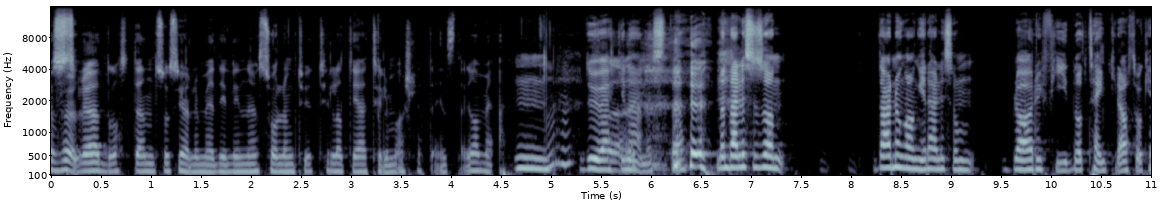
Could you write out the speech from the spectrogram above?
Jeg føler jeg har dratt den sosiale medielinja så langt ut til at jeg til og med har sletta Instagram. Jeg. Mm. Du er ikke den eneste. Men det er liksom sånn Det er noen ganger jeg liksom blar i feeden og tenker at ok,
